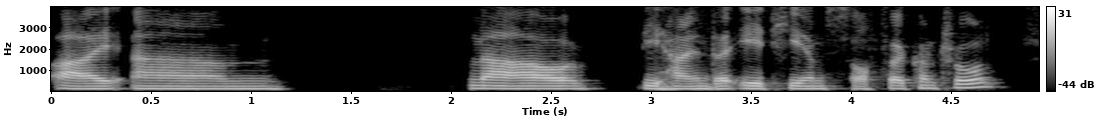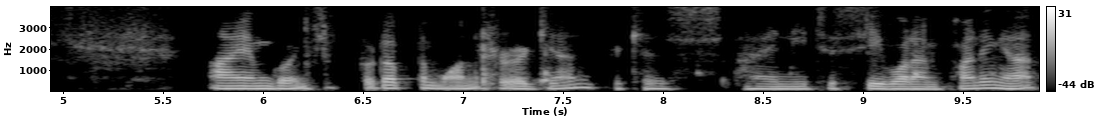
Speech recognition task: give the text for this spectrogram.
I am now behind the ATEM software control. I am going to put up the monitor again because I need to see what I'm pointing at.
